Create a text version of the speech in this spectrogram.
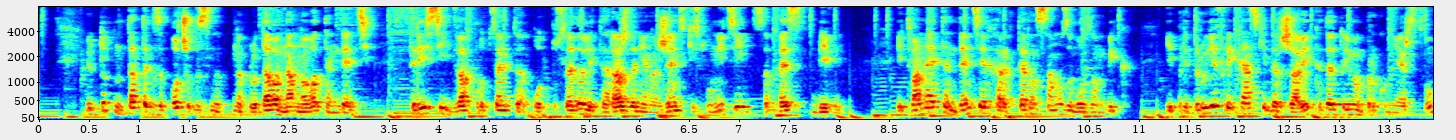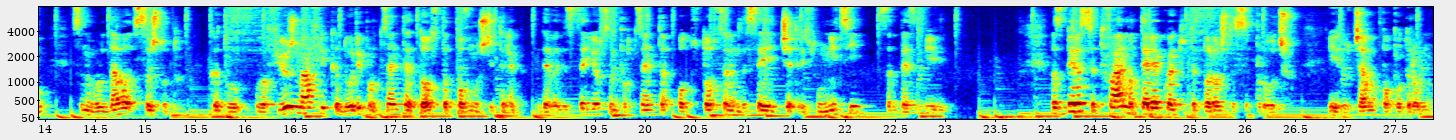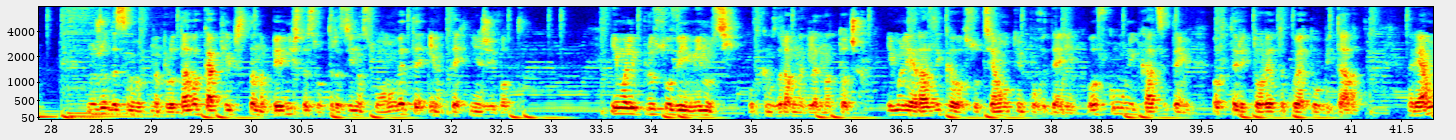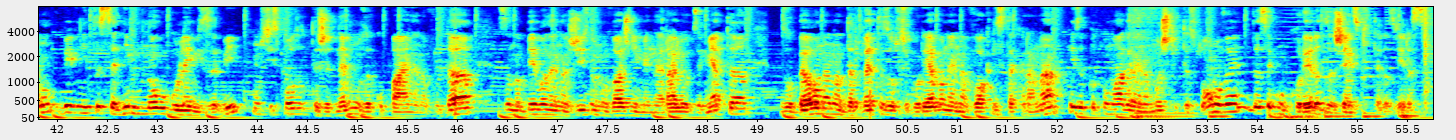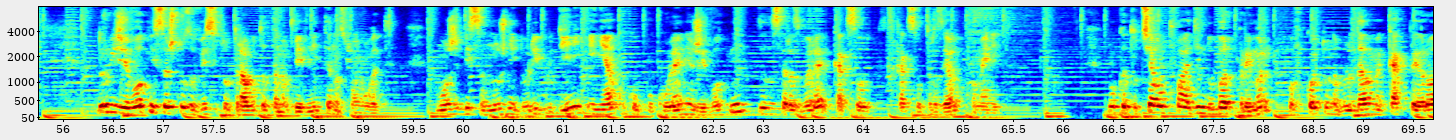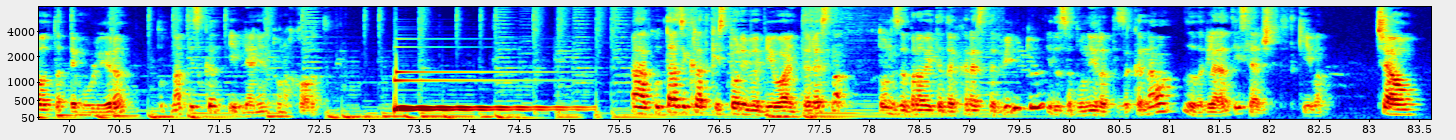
И от тук нататък започва да се наблюдава една нова тенденция. 32% от последвалите раждания на женски слоници са без бивни. И това не е тенденция характерна само за Мозамбик. И при други африкански държави, където има браконьерство, се наблюдава същото. Като в Южна Африка дори процентът е доста по-внушителен. 98% от 174 слоници са без биви. Разбира се, това е материя, която те първо ще се проучва и изучава по-подробно. Нужно е да се наблюдава как липсата на бивни ще се отрази на слоновете и на техния живот. Има ли плюсове и минуси от към здравна гледна точка? Има ли разлика в социалното им поведение, в комуникацията им, в територията, която обитават? Реално бивните са едни много големи зъби, но се използват ежедневно за копаене на вода, за набиване на жизненно важни минерали от земята, за обелване на дървета за осигуряване на влакниста храна и за подпомагане на мъжките слонове да се конкурират за женските, разбира се. Други животни също зависят от работата на бивните на слоновете. Може би са нужни дори години и няколко поколения животни, за да се разбере как се, как се отразяват промените. Но като цяло това е един добър пример, в който наблюдаваме как природата еволюира под натиска и влиянието на хората. А ако тази кратка история ви е била интересна, то не забравяйте да харесате видеото и да се абонирате за канала, за да гледате и следващите такива. Чао!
